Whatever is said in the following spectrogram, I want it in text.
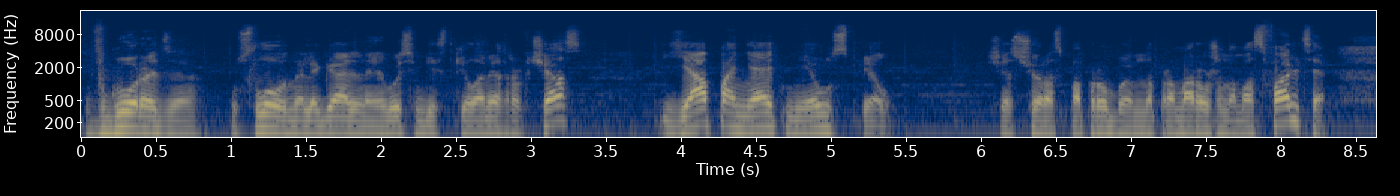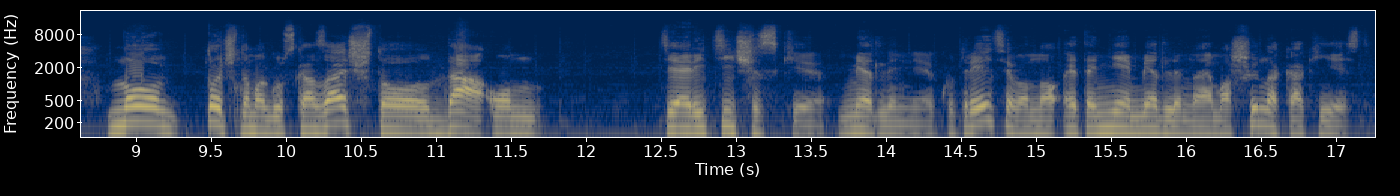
в городе условно легальные 80 км в час, я понять не успел. Сейчас еще раз попробуем на промороженном асфальте. Но точно могу сказать, что да, он теоретически медленнее Q3, но это не медленная машина как есть.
